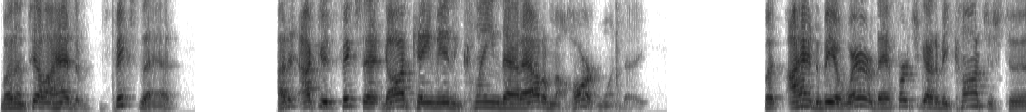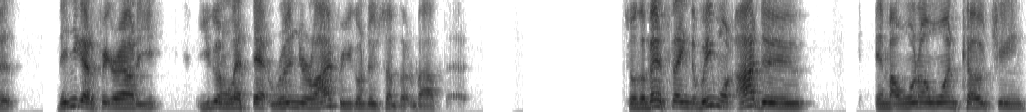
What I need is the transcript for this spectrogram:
But until I had to fix that, I, I could fix that. God came in and cleaned that out of my heart one day. But I had to be aware of that. First, you got to be conscious to it. Then you got to figure out are you you going to let that ruin your life, or are you going to do something about that? So the best thing that we want, I do in my one-on-one coaching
